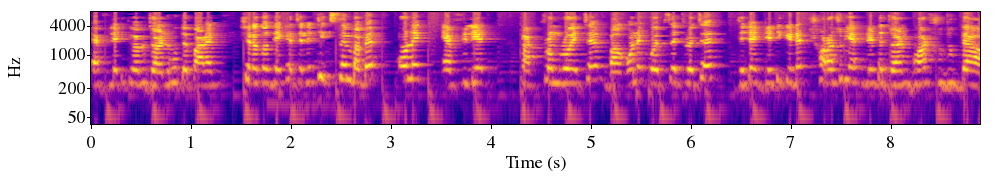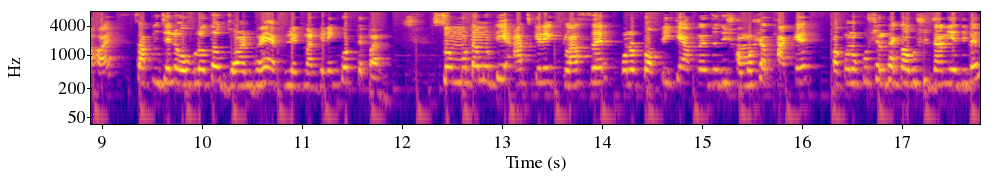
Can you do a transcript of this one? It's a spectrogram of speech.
অ্যাফিলিয়েট কীভাবে জয়েন হতে পারেন, সেটা তো দেখেছেন ঠিক সেম ভাবে অনেক অ্যাফিলিয়েট প্ল্যাটফর্ম রয়েছে বা অনেক ওয়েবসাইট রয়েছে যেটা ডেডিকেটেড সরাসরি অ্যাফিলিয়েটে জয়েন হওয়ার সুযোগ দেওয়া হয়। আপনি চাইলে ওগুলোতেও জয়েন হয়ে অ্যাফিলিয়েট মার্কেটিং করতে পারেন। সো মোটামুটি আজকের এই ক্লাসের কোনো টপিকে আপনার যদি সমস্যা থাকে বা কোনো কোশ্চেন থাকে, অবশ্যই জানিয়ে দিবেন।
